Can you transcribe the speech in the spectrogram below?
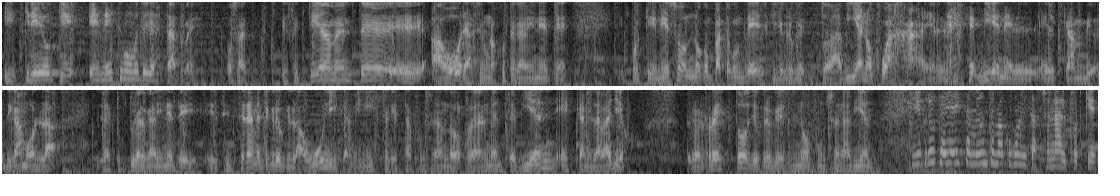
y creo que en este momento ya es tarde. O sea, efectivamente, eh, ahora hacer un ajuste de gabinete porque en eso no comparto con Grace, que yo creo que todavía no cuaja bien el, cambio, digamos, la, la estructura del gabinete. Eh, sinceramente creo que la única ministra que está funcionando realmente bien es Camila Vallejo. Pero el resto yo creo que no funciona bien. Yo creo que ahí hay también un tema comunicacional, porque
